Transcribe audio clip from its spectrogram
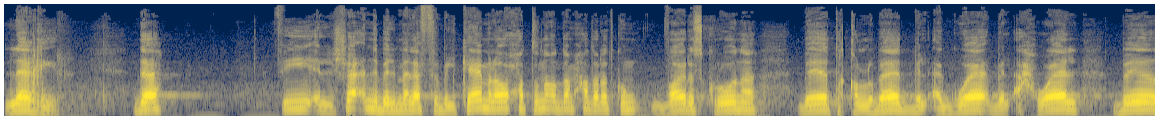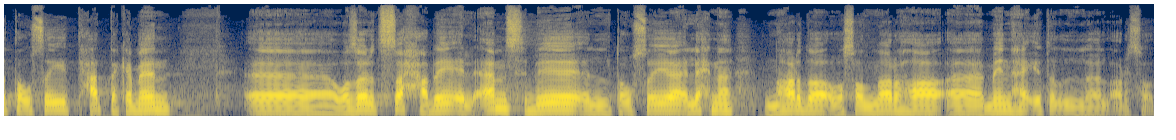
لا غير. ده في الشأن بالملف بالكامل. أهو حطيناه قدام حضراتكم. فيروس كورونا بتقلبات بالأجواء بالأحوال بتوصية حتى كمان آه وزارة الصحة بالأمس بالتوصية اللي إحنا النهارده وصلنا لها آه من هيئة الأرصاد.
